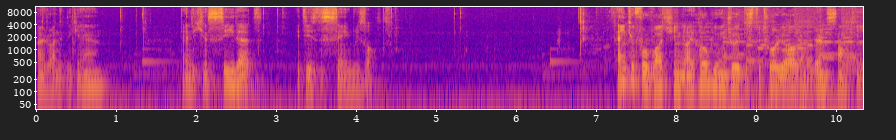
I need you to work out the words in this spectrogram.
I run it again and you can see that it is the same result. Thank you for watching. I hope you enjoyed this tutorial and learned something.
